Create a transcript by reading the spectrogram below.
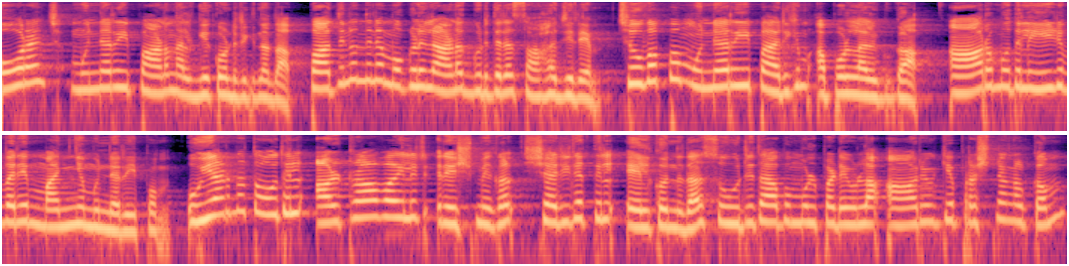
ഓറഞ്ച് മുന്നറിയിപ്പാണ് നൽകിക്കൊണ്ടിരിക്കുന്നത്. പതിനൊന്നിന് മുകളിലാണ് ഗുരുതര സാഹചര്യം. ചുവപ്പ് മുന്നറിയിപ്പായിരിക്കും അപ്പോൾ നൽകുക. ആറ് മുതൽ ഏഴ് വരെ മഞ്ഞ മുന്നറിയിപ്പും. ഉയർന്ന തോതിൽ അൾട്രാവയലറ്റ് രശ്മികൾ ശരീരത്തിൽ ഏൽക്കുന്നത് സൂര്യതാപം ഉൾപ്പെടെയുള്ള ആരോഗ്യ പ്രശ്നങ്ങൾക്കും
